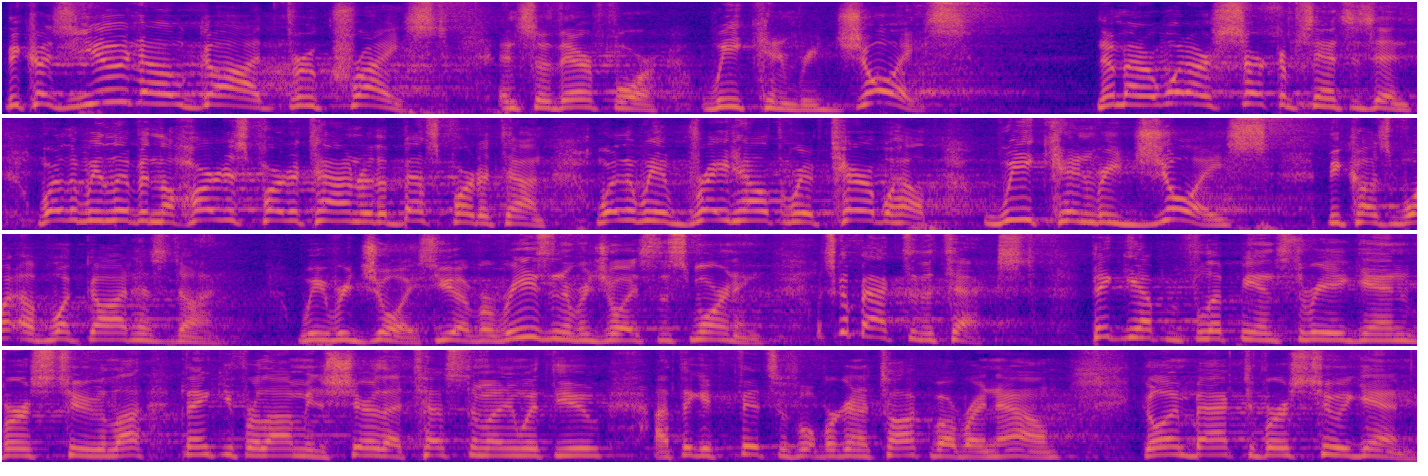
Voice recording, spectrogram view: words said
because you know God through Christ. And so therefore, we can rejoice no matter what our circumstances in, whether we live in the hardest part of town or the best part of town, whether we have great health or we have terrible health, we can rejoice because of what God has done. We rejoice. You have a reason to rejoice this morning. Let's go back to the text. Picking up in Philippians 3 again, verse 2. Thank you for allowing me to share that testimony with you. I think it fits with what we're going to talk about right now. Going back to verse 2 again.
